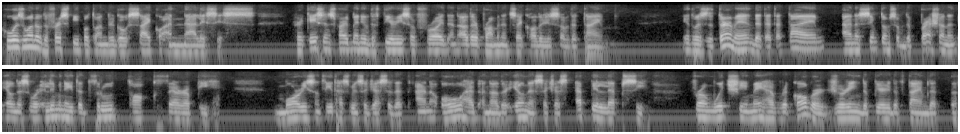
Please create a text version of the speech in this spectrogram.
who was one of the first people to undergo psychoanalysis. Her case inspired many of the theories of Freud and other prominent psychologists of the time. It was determined that at that time, Anna's symptoms of depression and illness were eliminated through talk therapy. More recently, it has been suggested that Anna O had another illness such as epilepsy, from which she may have recovered during the period of time that the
